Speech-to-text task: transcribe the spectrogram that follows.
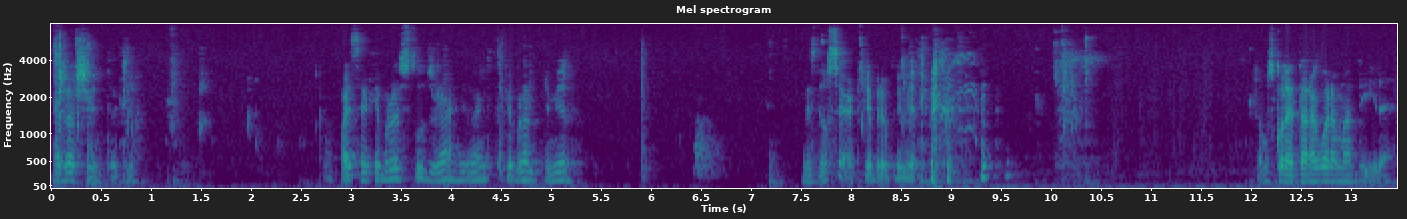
Eu já achei, tá aqui. Rapaz, você quebrou isso tudo já. Eu ainda tô quebrando primeiro. Mas deu certo, quebrei o primeiro. Vamos coletar agora a madeira.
